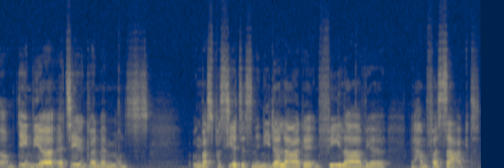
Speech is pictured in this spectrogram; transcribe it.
ähm, den wir erzählen können, wenn uns irgendwas passiert ist, eine Niederlage, ein Fehler, wir, wir haben versagt.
